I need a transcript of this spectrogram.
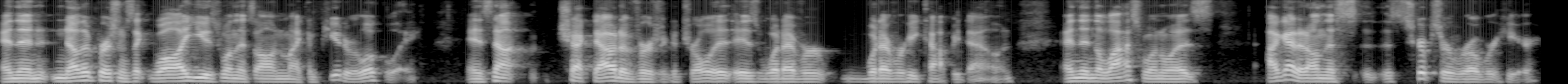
And then another person was like, "Well, I use one that's on my computer locally, and it's not checked out of version control. It is whatever whatever he copied down." And then the last one was, "I got it on this, this script server over here."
